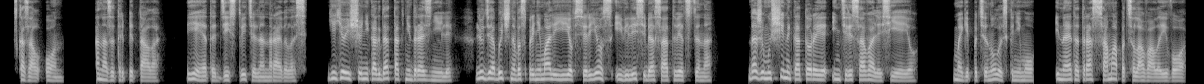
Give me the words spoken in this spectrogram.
— сказал он. Она затрепетала. Ей это действительно нравилось. Ее еще никогда так не дразнили. Люди обычно воспринимали ее всерьез и вели себя соответственно. Даже мужчины, которые интересовались ею. Мэгги потянулась к нему и на этот раз сама поцеловала его.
